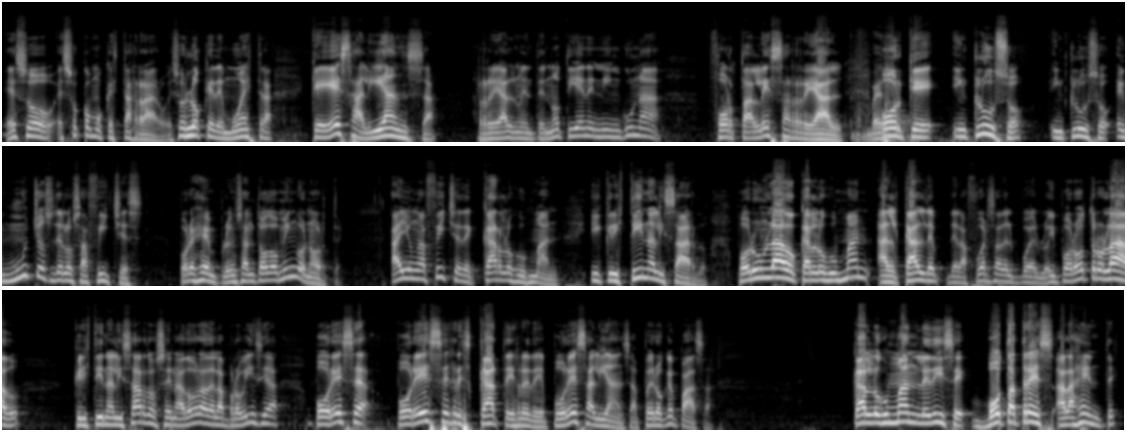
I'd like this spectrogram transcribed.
Eso, eso como que está raro. Eso es lo que demuestra que esa alianza realmente no tiene ninguna fortaleza real. Porque incluso, incluso en muchos de los afiches, por ejemplo, en Santo Domingo Norte, hay un afiche de Carlos Guzmán y Cristina Lizardo. Por un lado, Carlos Guzmán, alcalde de la Fuerza del Pueblo, y por otro lado, Cristina Lizardo, senadora de la provincia, por, ese, por ese rescate RD, por esa alianza. Pero ¿qué pasa? Carlos Guzmán le dice, vota tres a la gente,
